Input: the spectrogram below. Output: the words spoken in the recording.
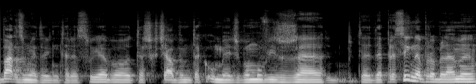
Bardzo mnie to interesuje, bo też chciałbym tak umieć, bo mówisz, że te depresyjne problemy,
